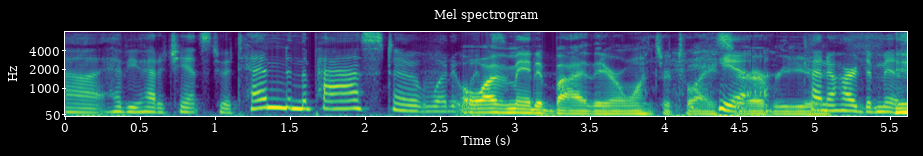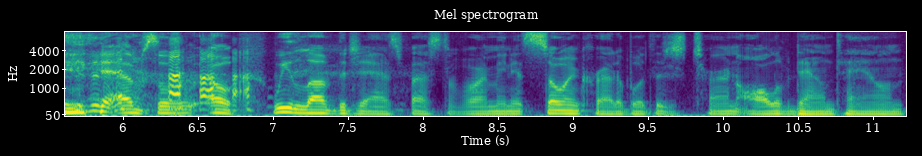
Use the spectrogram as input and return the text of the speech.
Uh, have you had a chance to attend in the past? Uh, what, oh, I've made it by there once or twice yeah, or every year. Kind of hard to miss, isn't it? Absolutely. oh, we love the Jazz Festival. I mean, it's so incredible to just turn all of downtown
